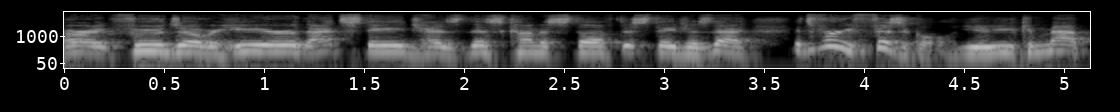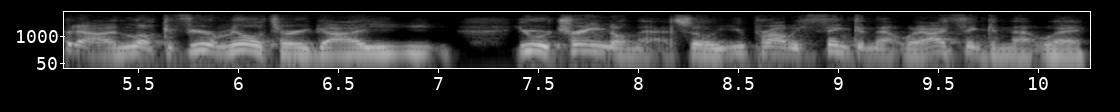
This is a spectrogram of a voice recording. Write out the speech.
all right, food's over here. That stage has this kind of stuff. This stage has that. It's very physical. You, you can map it out. And look, if you're a military guy, you, you were trained on that. So you probably think in that way. I think in that way.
